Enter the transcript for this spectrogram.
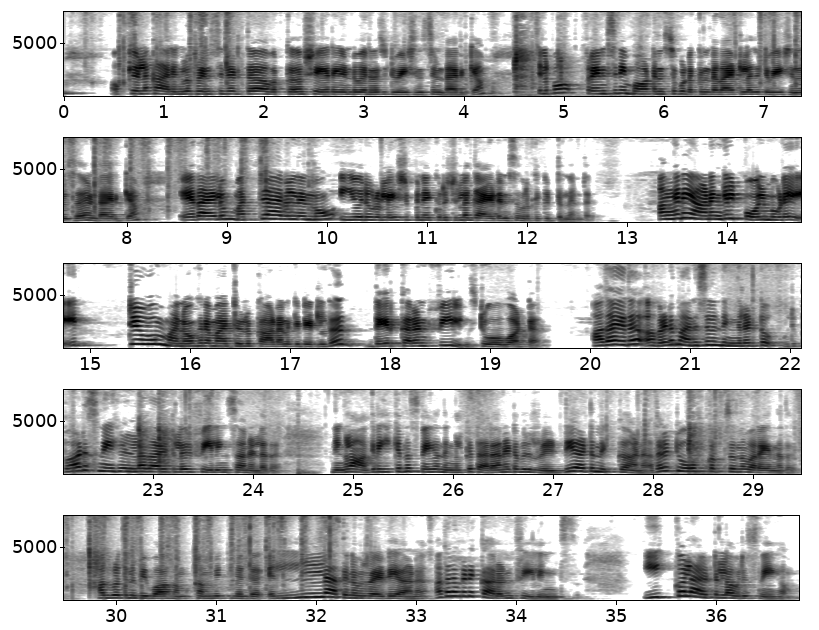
ഒക്കെയുള്ള കാര്യങ്ങൾ ഫ്രണ്ട്സിന്റെ അടുത്ത് അവർക്ക് ഷെയർ ചെയ്യേണ്ടി വരുന്ന സിറ്റുവേഷൻസ് ഉണ്ടായിരിക്കാം. ചിലപ്പോൾ ഫ്രണ്ട്സിന് ഇമ്പോർട്ടൻസ് കൊടുക്കേണ്ടതായിട്ടുള്ള സിറ്റുവേഷൻസ് ഉണ്ടായിരിക്കാം. ഏതായാലും മറ്റാരിൽ നിന്നോ ഈ ഒരു റിലേഷൻഷിപ്പിനെ കുറിച്ചുള്ള ഗൈഡൻസ് അവർക്ക് കിട്ടുന്നുണ്ട്. അങ്ങനെയാണെങ്കിൽ പോലും ഇവിടെ ഏറ്റവും മനോഹരമായിട്ടൊരു കാർഡാണ് കിട്ടിയിട്ടുള്ളത്. Their current feelings towards അതായത് അവരുടെ മനസ്സിൽ നിങ്ങളുടെ അടുത്ത് ഒരുപാട് സ്നേഹമുള്ളതായിട്ടുള്ള ഒരു ഫീലിങ്സ് ആണുള്ളത്. നിങ്ങൾ ആഗ്രഹിക്കുന്ന സ്നേഹം നിങ്ങൾക്ക് തരാനായിട്ട് അവർ റെഡി ആയിട്ട് നിൽക്കുകയാണ്. അതാണ് ടു ഓഫ് കപ്സ് എന്ന് പറയുന്നത്. അതുപോലെ തന്നെ വിവാഹം കമ്മിറ്റ്മെന്റ് എല്ലാത്തിനും അവർ റെഡിയാണ് അതാണ് അവരുടെ കറണ്ട് ഫീലിങ്സ് ഈക്വൽ ആയിട്ടുള്ള ഒരു സ്നേഹം.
